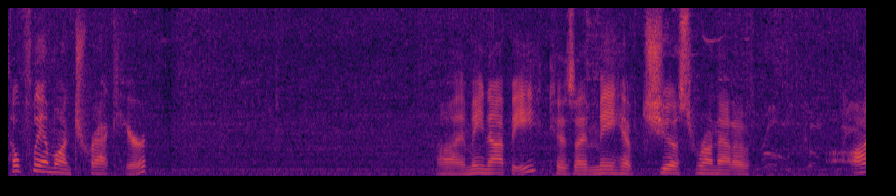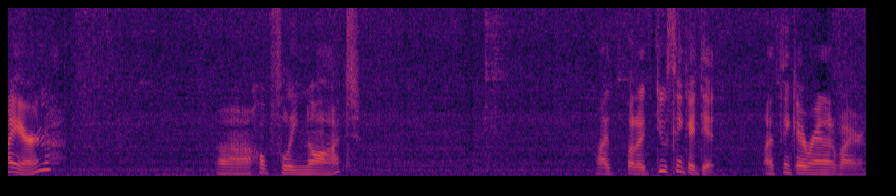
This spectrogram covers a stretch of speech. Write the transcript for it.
hopefully I'm on track here. Uh, I may not be, because I may have just run out of iron. Uh, hopefully not. I, but I do think I did. I think I ran out of iron.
